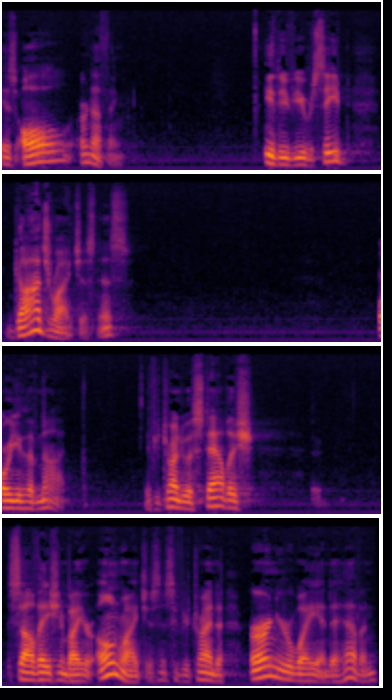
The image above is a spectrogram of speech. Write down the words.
is all or nothing. Either you received God's righteousness or you have not. If you're trying to establish salvation by your own righteousness, if you're trying to earn your way into heaven,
